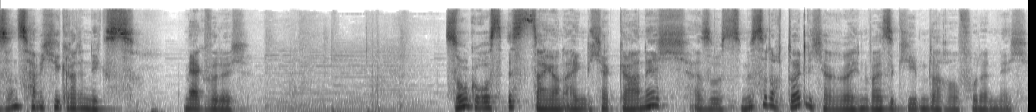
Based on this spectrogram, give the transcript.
Sonst habe ich hier gerade nichts. Merkwürdig. So groß ist Zion eigentlich ja gar nicht. Also es müsste doch deutlichere Hinweise geben darauf, oder nicht?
